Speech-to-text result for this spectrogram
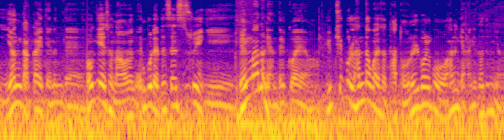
2년 가까이 되는데 거기에서 나오는 구글 애드센스 수익이 200만 원이 안 될 거예요. 유튜브를 한다고 해서 다 돈을 벌고 하는 게 아니거든요.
